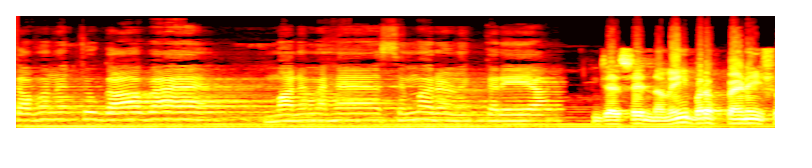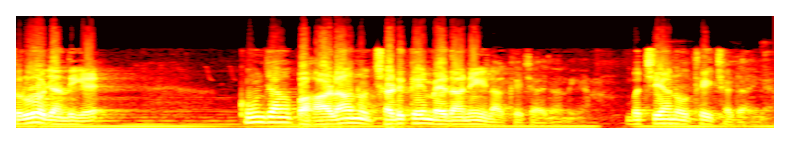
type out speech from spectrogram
ਕਵਨ ਚੁਗਾਵੈ, ਮਨ ਮਹਿ ਸਿਮਰਨ ਕਰਿਆ। ਜੈਸੇ ਨਵੀਂ ਬਰਫ਼ ਪੈਣੀ ਸ਼ੁਰੂ ਹੋ ਜਾਂਦੀ ਹੈ ਕੂੰਜਾਂ ਪਹਾੜਾਂ ਨੂੰ ਛੱਡ ਕੇ ਮੈਦਾਨੀ ਇਲਾਕੇ ਚ ਆ ਜਾਂਦੀਆਂ ਬੱਚਿਆਂ ਨੂੰ ਉੱਥੇ ਹੀ ਛੱਡ ਆਈਆਂ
